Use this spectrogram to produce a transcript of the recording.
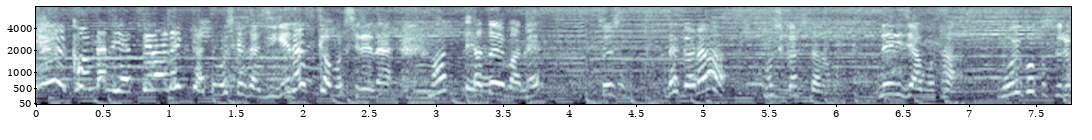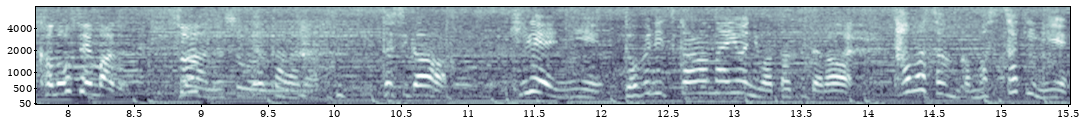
やこんなんでやってられるか」ってもしかしたら逃げ出すかもしれない。待ってよ。例えばねそうしだからもしかしたらねりちゃんもさこういうことする可能性もある。そうだからね 私が綺麗にドブに浸からないように渡ってたらタマさんが真っ先に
